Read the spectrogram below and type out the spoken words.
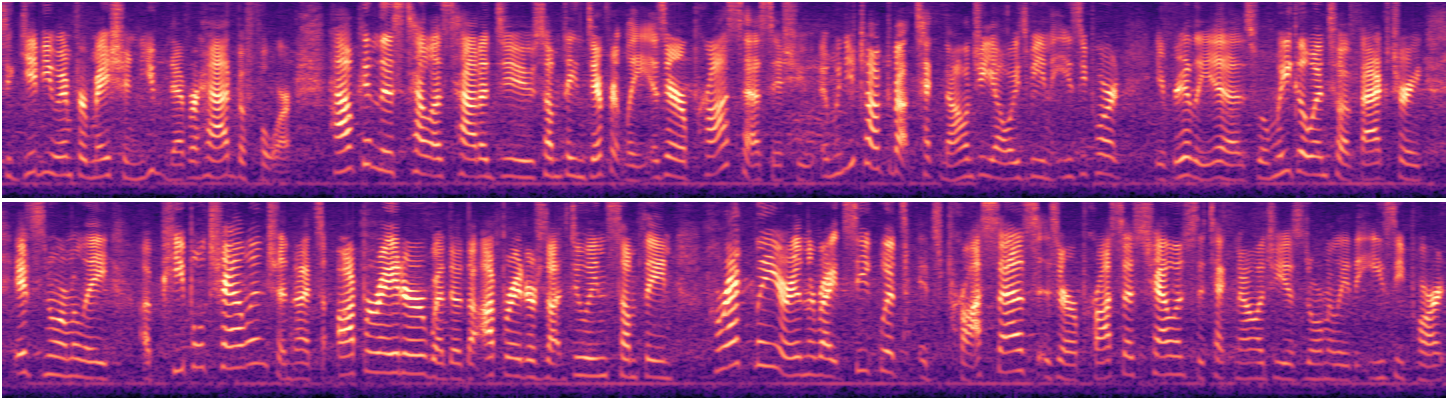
to give you information you've never had before. How can this tell us how to do something differently? Is there a process issue? And when you talked about technology always being the easy part, it really is. When we go into a factory, it's normally a people challenge, and that's operator, whether the operator's not doing something correctly or in the right sequence, it's process. Is there a process challenge? The technology is normally the easy part.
